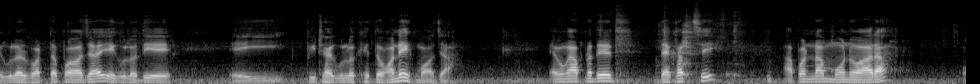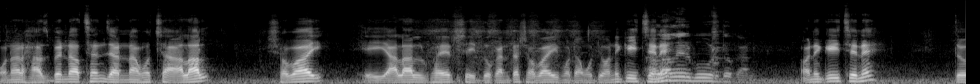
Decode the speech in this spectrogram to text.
এগুলোর ভর্তা পাওয়া যায়। এগুলো দিয়ে এই পিঠাগুলো খেতে অনেক মজা। এবং আপনাদের দেখাচ্ছি আপনার নাম মনোয়ারা। ওনার হাজব্যান্ড আছেন যার নাম হচ্ছে আলাল। সবাই এই আলাল ভাইয়ের সেই দোকানটা সবাই মোটামুটি অনেকেই চেনে। দোকান। অনেকেই চেনে। তো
